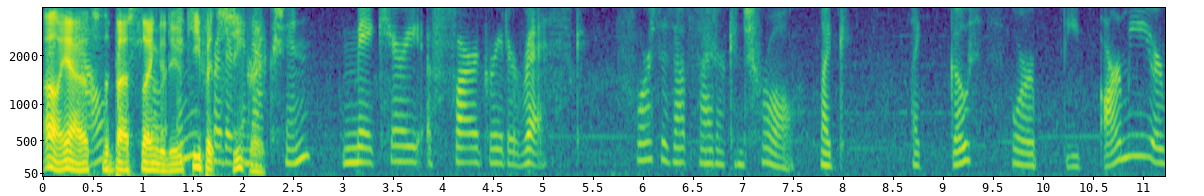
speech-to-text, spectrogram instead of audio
Oh, But yeah, that's the best thing to do. Keep it secret. Inaction may carry a far greater risk. Forces outside our control, like, like ghosts or the army, or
